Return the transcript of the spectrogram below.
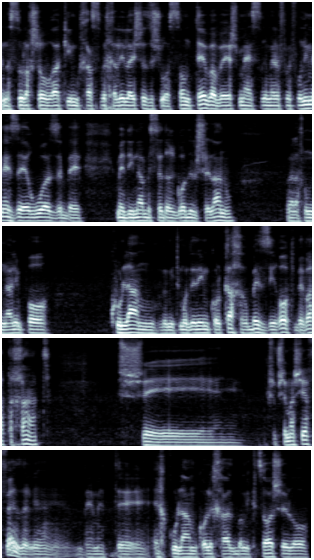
תנסו לחשוב רק אם חס וחלילה יש איזשהו אסון טבע ויש 120 אלף מפונים, איזה אירוע זה במדינה בסדר גודל שלנו. ואנחנו מנהלים פה כולם ומתמודדים עם כל כך הרבה זירות בבת אחת, שאני חושב שמה שיפה זה באמת אה, איך כולם, כל אחד במקצוע שלו,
